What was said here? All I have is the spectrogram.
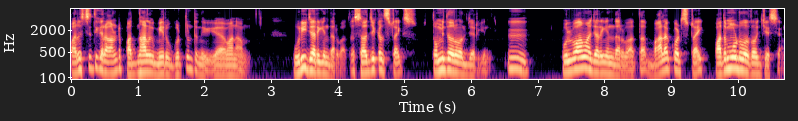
పరిస్థితికి రావాలంటే పద్నాలుగు మీరు గుర్తుంటుంది మన ఉరి జరిగిన తర్వాత సర్జికల్ స్ట్రైక్స్ తొమ్మిదో రోజు జరిగింది. పుల్వామా జరిగిన తర్వాత బాలకోట్ స్ట్రైక్ పదమూడవ రోజు చేశాం.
